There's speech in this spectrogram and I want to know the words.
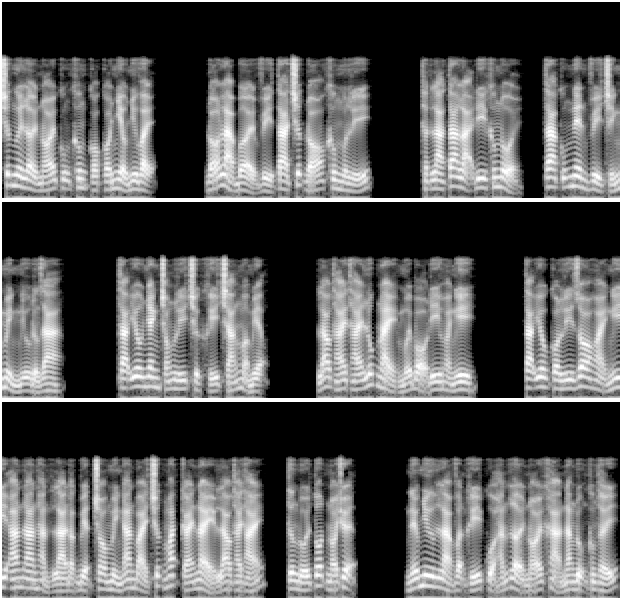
Trước ngươi lời nói cũng không có có nhiều như vậy. Đó là bởi vì ta trước đó không muốn lý. Thật là ta lại đi không nổi, ta cũng nên vì chính mình mưu được ra. Tạ yêu nhanh chóng lý trực khí tráng mở miệng. Lao thái thái lúc này mới bỏ đi hoài nghi. Tạ yêu có lý do hoài nghi an an hẳn là đặc biệt cho mình an bài trước mắt cái này lao thái thái, tương đối tốt nói chuyện. Nếu như là vận khí của hắn lời nói khả năng đụng không thấy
